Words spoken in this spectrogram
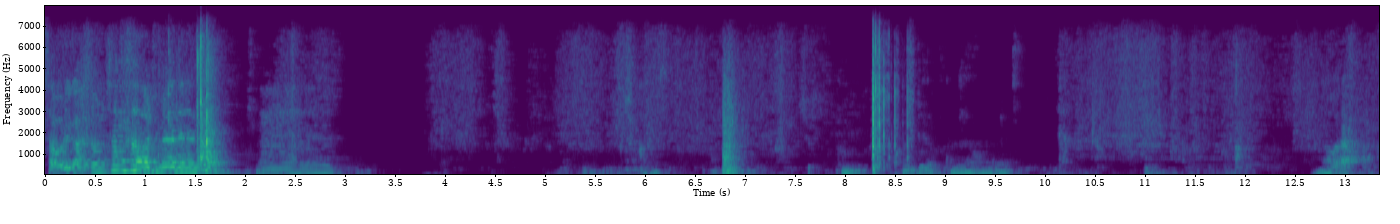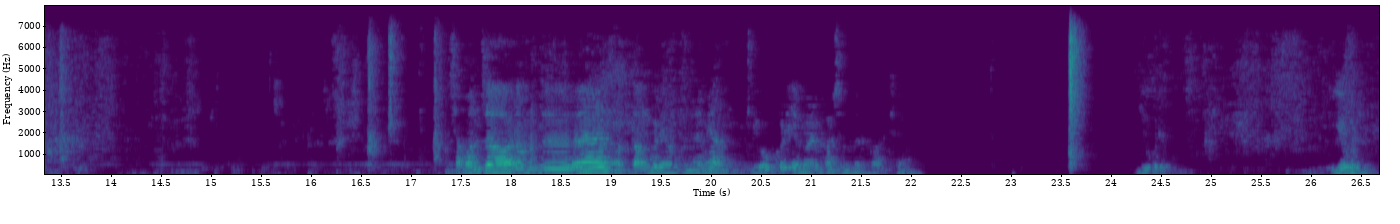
자, 우리가 좀 상상을 좀 해야 되는데, 음, 조금 건드렸군요. 넣어라. 자, 먼저 여러분들은 어떤 그림을 보냐면, 이 그림을 봐주면 될 것 같아요. 이 그림. 이 그림.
